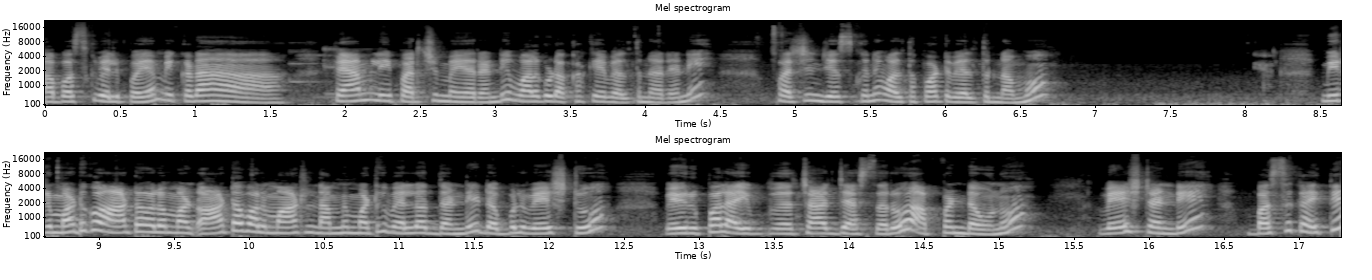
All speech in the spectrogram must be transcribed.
ఆ బస్సుకు వెళ్ళిపోయాం. ఇక్కడ ఫ్యామిలీ పరిచయం అయ్యారండి. వాళ్ళు కూడా అక్కడికే వెళ్తున్నారని పరిచయం చేసుకుని వాళ్ళతో పాటు వెళ్తున్నాము. మీరు మటుకు ఆటోలో ఆటో వాళ్ళ మాటలు నమ్మే మటుకు వెళ్ళొద్దండి. డబ్బులు వేస్ట్. వెయ్యి రూపాయలు అయి ఛార్జ్ చేస్తారు. అప్ అండ్ డౌను. వేస్ట్ అండి. బస్సుకి అయితే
